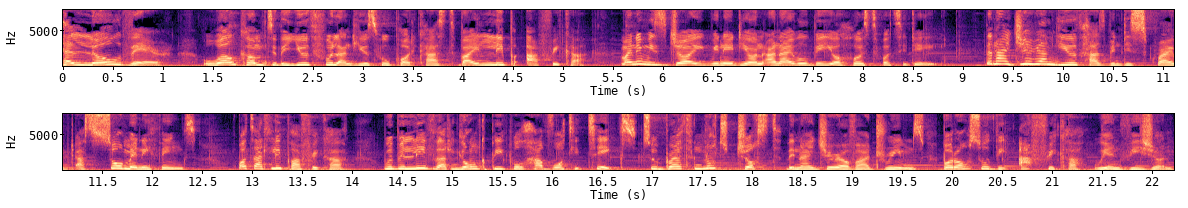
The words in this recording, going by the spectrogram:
Hello there. Welcome to the Youthful and Useful podcast by Leap Africa. My name is Joy Winedion and I will be your host for today. The Nigerian youth has been described as so many things, but at Leap Africa, we believe that young people have what it takes to birth not just the Nigeria of our dreams, but also the Africa we envision.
